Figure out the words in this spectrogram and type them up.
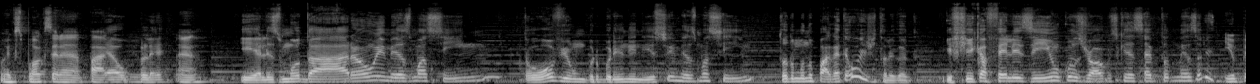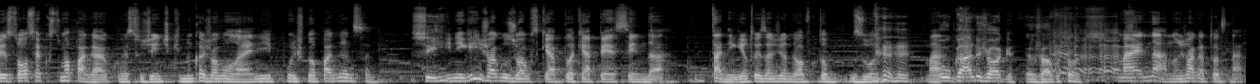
O Xbox era pago. É o Play. É. E eles mudaram e mesmo assim houve um burburinho no início e mesmo assim todo mundo paga até hoje, tá ligado? E fica felizinho com os jogos que recebe todo mês ali. E o pessoal se acostuma a pagar. Eu conheço gente que nunca joga online e continua pagando, sabe? Sim. E ninguém joga os jogos que a, que a PSN dá. Tá, ninguém, eu tô exagerando, óbvio que eu tô zoando. Mas... o Galho joga. Eu jogo todos. Mas não, não joga todos nada.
